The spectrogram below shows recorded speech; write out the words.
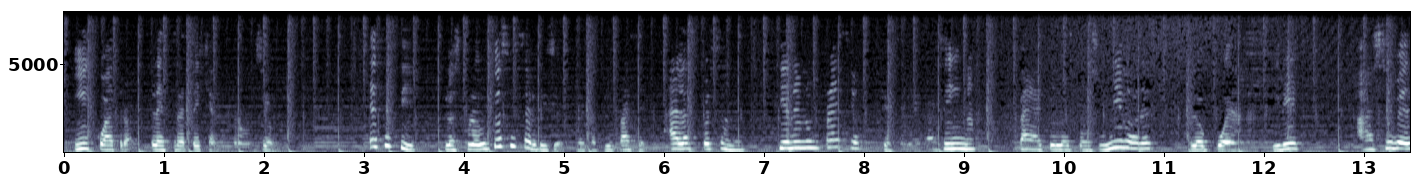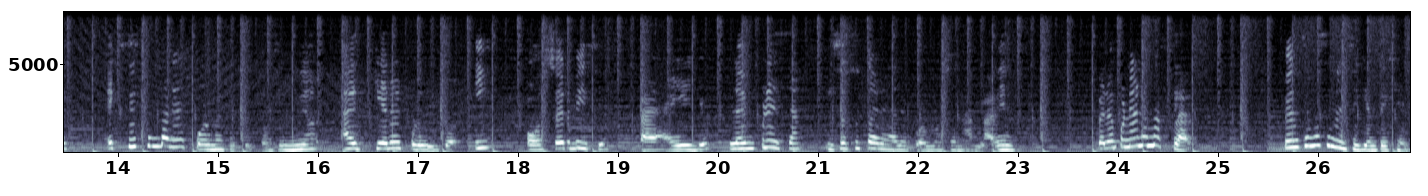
y 4. La estrategia de promoción. Es decir, los productos y servicios que satisfacen a las personas tienen un precio que se les asigna para que los consumidores lo puedan adquirir. A su vez, existen varias formas de que el consumidor adquiera el producto y o servicio. Para ello, la empresa hizo su tarea de promocionar la venta. Para ponerlo más claro, pensemos en el siguiente ejemplo.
